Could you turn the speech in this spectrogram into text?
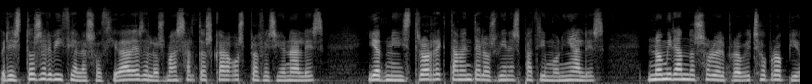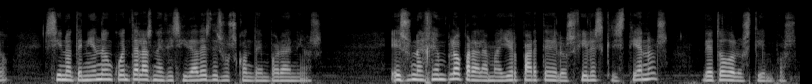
Prestó servicio a las sociedades de los más altos cargos profesionales y administró rectamente los bienes patrimoniales, no mirando solo el provecho propio, sino teniendo en cuenta las necesidades de sus contemporáneos. Es un ejemplo para la mayor parte de los fieles cristianos de todos los tiempos.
